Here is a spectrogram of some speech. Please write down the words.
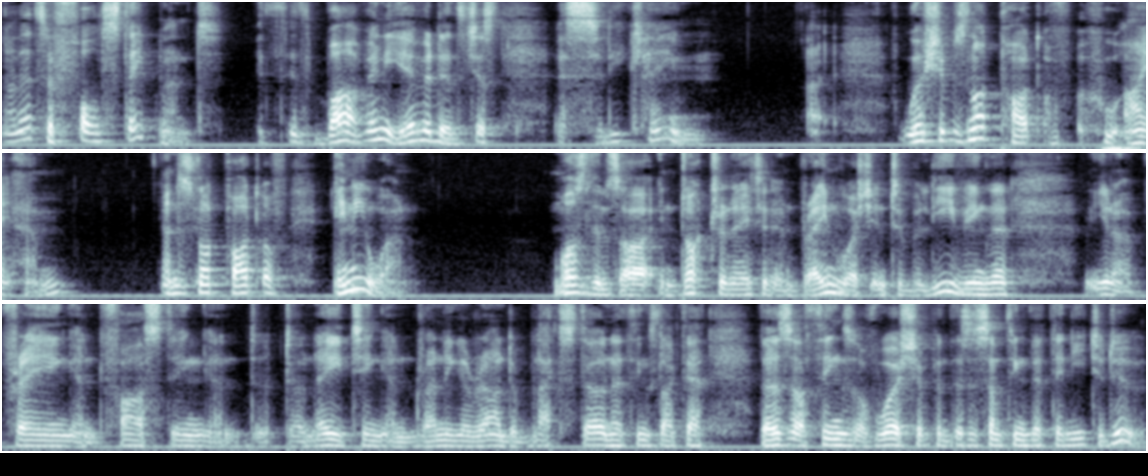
Now that's a false statement. It's, it's bar of any evidence, just a silly claim. I, worship is not part of who I am, and it's not part of anyone. Muslims are indoctrinated and brainwashed into believing that, you know, praying and fasting and donating and running around a black stone and things like that, those are things of worship, and this is something that they need to do.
